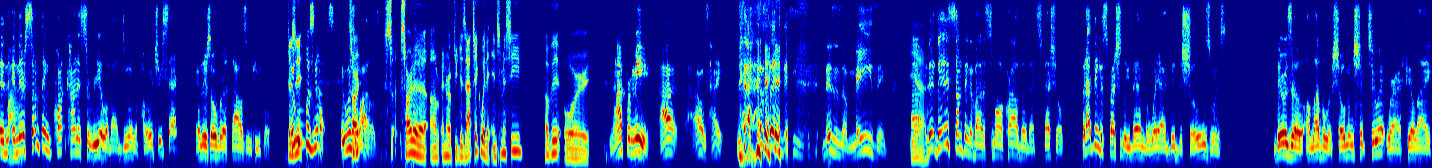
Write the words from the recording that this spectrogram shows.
and wow. and there's something qu- kind of surreal about doing a poetry set, and there's over a thousand people. Does it, it was nuts. It was sorry, wild. So, sorry to uh, interrupt you. Does that take away the intimacy of it, or not for me? I I was hyped. this is this is amazing. Uh, yeah, uh, there, there is something about a small crowd though that's special. But I think especially then the way I did the shows was there was a, a level of showmanship to it where I feel like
